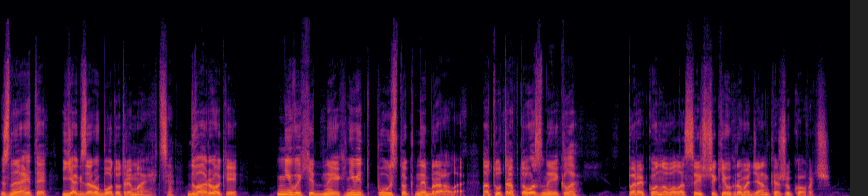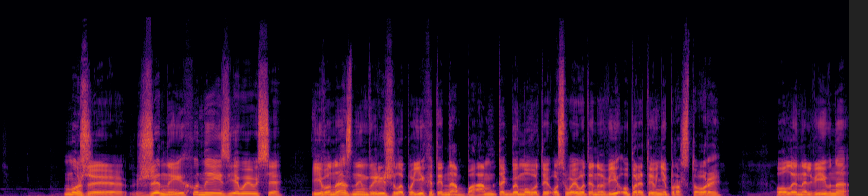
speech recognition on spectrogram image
Знаєте, як за роботу тримається? Два роки ні вихідних, ні відпусток не брала, а тут раптово зникла, переконувала сищиків громадянка Жукович. Може, жених у неї з'явився, і вона з ним вирішила поїхати на БАМ, так би мовити, освоювати нові оперативні простори. Олена Львівна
